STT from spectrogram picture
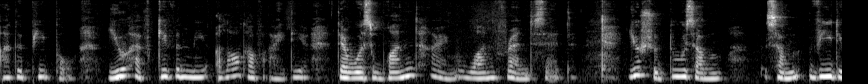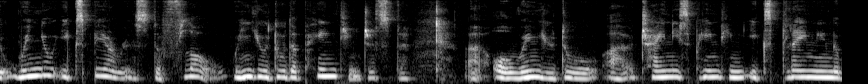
other people. You have given me a lot of idea. There was one time one friend said, "You should do some some video when you experience the flow. When you do the painting, just uh, or when you do uh, Chinese painting, explaining the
